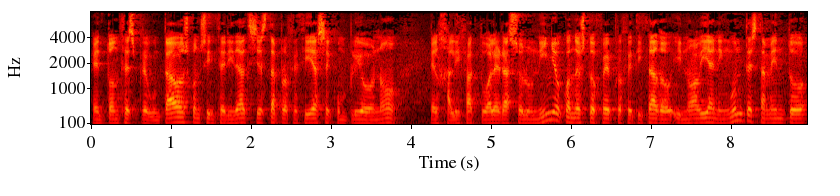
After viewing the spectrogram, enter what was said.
Entonces preguntaos con sinceridad si esta profecía se cumplió o no. El jalifa actual era solo un niño cuando esto fue profetizado y no había ningún testamento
